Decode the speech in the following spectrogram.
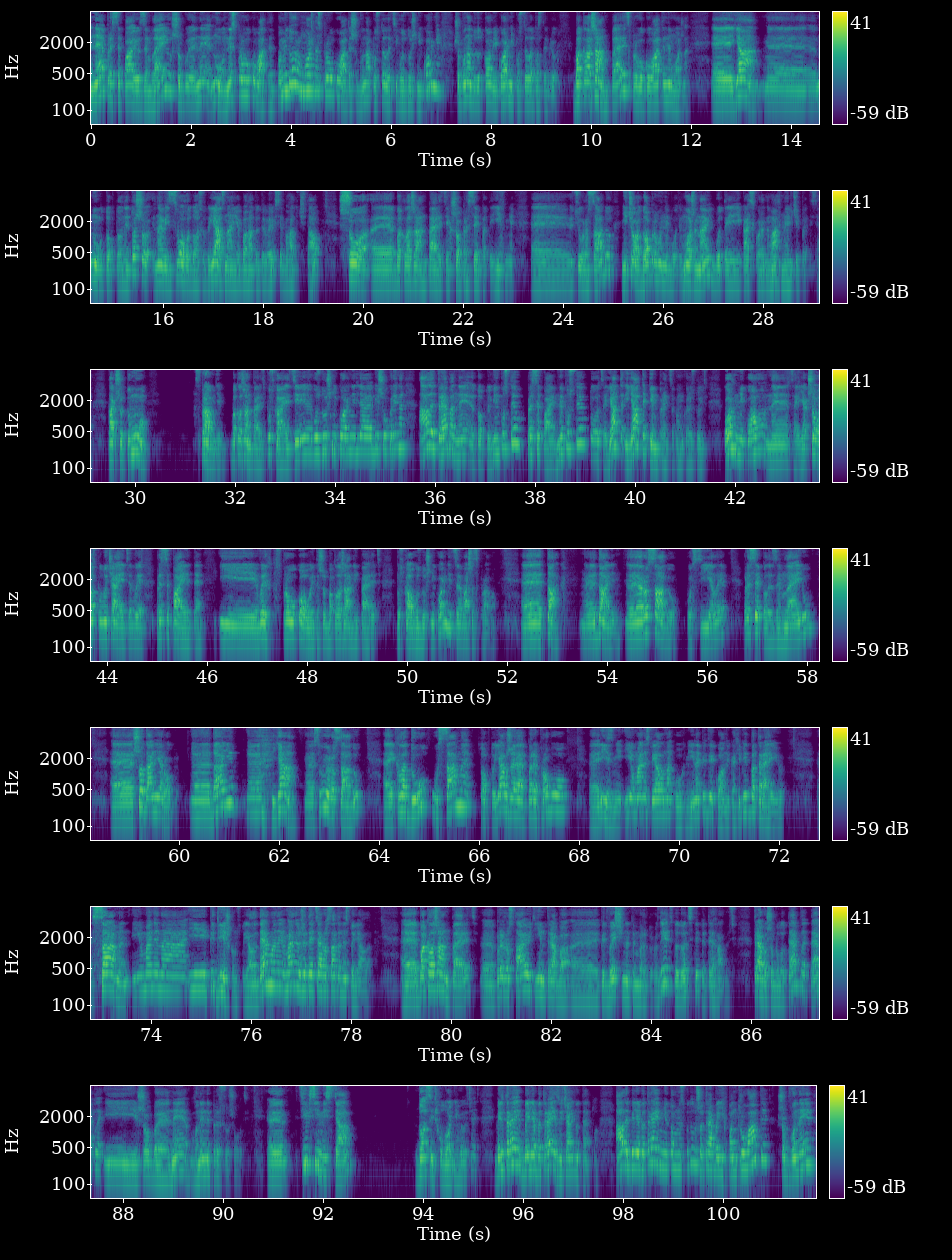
не присипаю землею, щоб не, ну, не спровокувати. Помідору можна спровокувати, щоб вона пустила ці воздушні корні, щоб вона додаткові корні пустила по стеблю. Баклажан, перець провокувати не можна. Е, я, е, ну, тобто, не то, що навіть з свого досвіду, я знаю, я багато дивився, багато читав, що е, баклажан, перець, якщо присипати їхнє е, цю розсаду, нічого доброго не буде. Може навіть бути якась коренева гниль чіпитися. Так що тому. Справді, баклажан перець пускає ці воздушні корні для більшого коріння, але треба не. Тобто він пустив, присипає. Не пустив, то це. Я, я таким принципом користуюсь. Кожен нікого не це. Якщо у вас виходить, ви присипаєте і ви спровоковуєте, щоб баклажан і перець пускав воздушні корні, це ваша справа. Е, так, далі. Е, розсаду посіяли, присипали землею. Е, що далі я роблю? Е, Далі е, я е, свою розсаду е, кладу у саме, тобто я вже перепробував е, різні, і в мене стояло на кухні, і на підвіконниках, і під батареєю. Саме, і в мене на і під ліжком стояла. Де в мене, в мене вже де ця розсада не стояла. Е, Баклажан перець е, приростають, їм треба е, підвищена температура. Здається, до 25 градусів. Треба, щоб було тепле, тепле і щоб не, вони не пересушувалися. Ці всі місця досить холодні величать. Біля батареї, біля батареї, звичайно, тепло. Але біля батареї мені тому не сподобалося, що треба їх пантрувати, щоб вони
